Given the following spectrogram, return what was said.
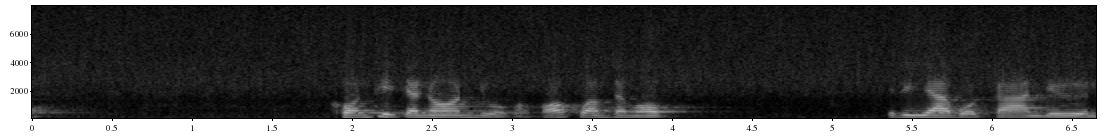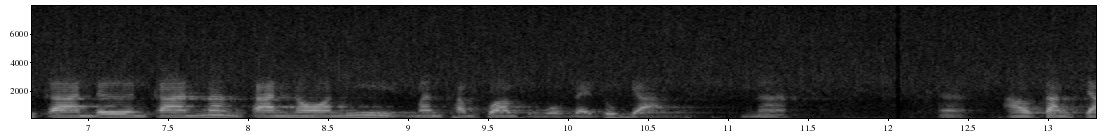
บ คนที่จะนอนอยู่ก็ขอความสงบอิริยาบถการยืนการเดินการนั่งการนอนนี่มันทำความสงบได้ทุกอย่างนะเอาตั้งใจ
